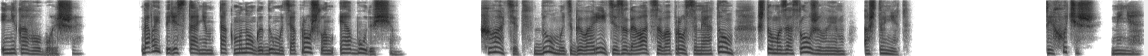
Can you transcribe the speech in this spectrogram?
и никого больше. Давай перестанем так много думать о прошлом и о будущем. Хватит думать, говорить и задаваться вопросами о том, что мы заслуживаем, а что нет. Ты хочешь меня?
